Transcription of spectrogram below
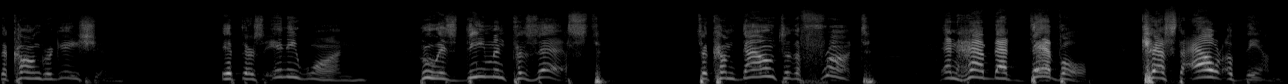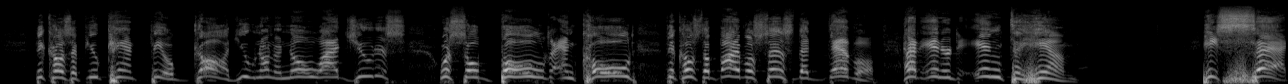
the congregation if there's anyone who is demon possessed to come down to the front and have that devil cast out of them. Because if you can't feel God, you want to know why Judas was so bold and cold because the Bible says the devil had entered into him. He sat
